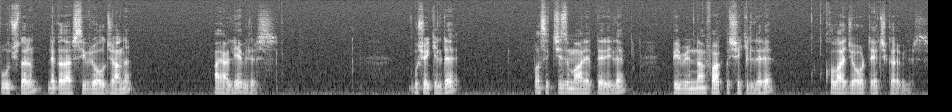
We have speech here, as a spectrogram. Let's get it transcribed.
bu uçların ne kadar sivri olacağını ayarlayabiliriz. Bu şekilde basit çizim aletleriyle birbirinden farklı şekilleri kolayca ortaya çıkarabiliriz.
